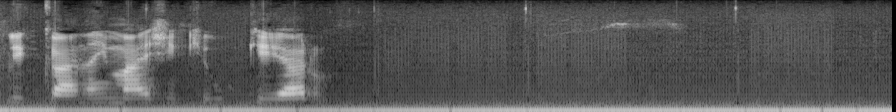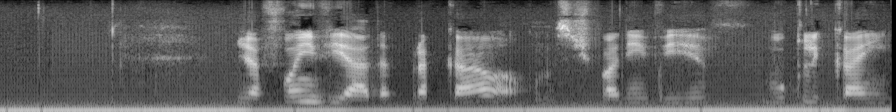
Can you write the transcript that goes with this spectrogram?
clicar na imagem que eu quero. Já foi enviada para cá, ó, como vocês podem ver. Vou clicar em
